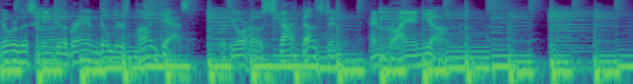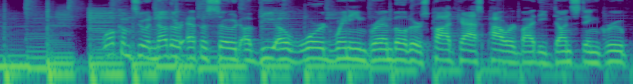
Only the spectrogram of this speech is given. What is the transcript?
You're listening to the Brand Builders Podcast with your hosts Scott Dunston and Brian Young. Welcome to another episode of the award winning Brand Builders Podcast powered by the Dunston Group.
